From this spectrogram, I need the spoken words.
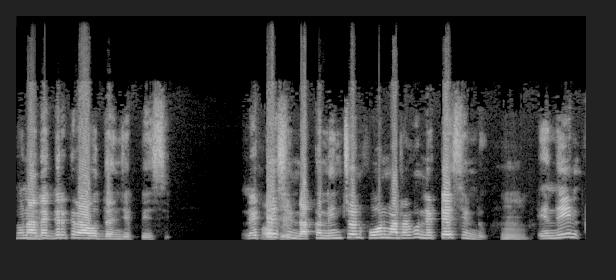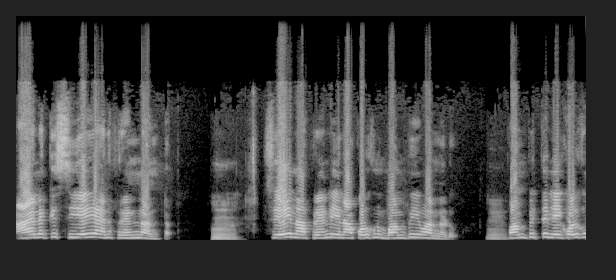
నువ్వు నా దగ్గరికి రావద్దని చెప్పేసి. నెట్టేసిండు. అక్కడ నించొని ఫోన్ మాట్లాడుకుని నెట్టేసిండు. ఏంది? ఆయనకి సిఐ ఆయన ఫ్రెండ్ అంట. సిఐ నా ఫ్రెండ్ నా కొడుకును పంపిమన్నాడు. పంపిస్తే నీ కొడుకు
